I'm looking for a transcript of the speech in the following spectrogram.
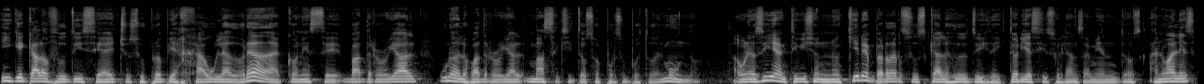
y que Call of Duty se ha hecho su propia jaula dorada con ese Battle Royale, uno de los Battle Royale más exitosos por supuesto del mundo. Aún así, Activision no quiere perder sus Call of Duty de historias y sus lanzamientos anuales.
